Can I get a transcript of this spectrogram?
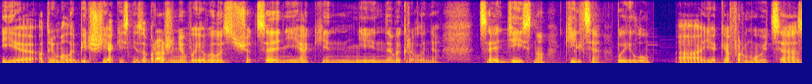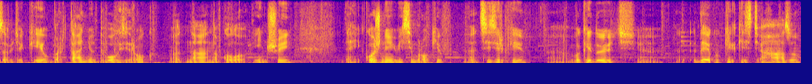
і отримали більш якісні зображення, виявилось, що це ніякі ні не викривлення. Це дійсно кільця пилу, яке формується завдяки обертанню двох зірок, одна навколо іншої. І Кожні 8 років е, ці зірки е, викидують е, деяку кількість газу,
